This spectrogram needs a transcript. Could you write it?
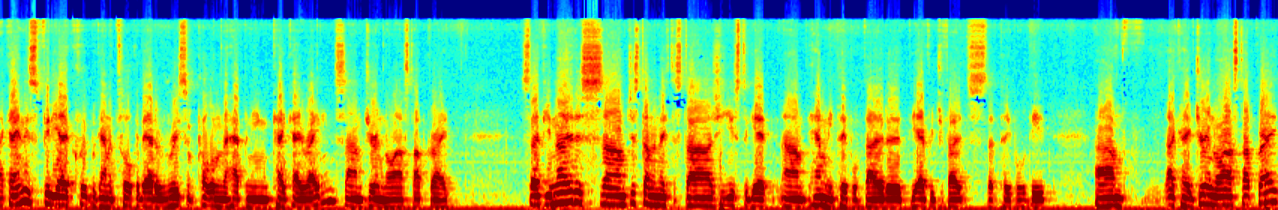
Okay, in this video clip we're going to talk about a recent problem that happened in KK ratings um, during the last upgrade. So if you notice um, just underneath the stars you used to get um, how many people voted, the average votes that people did. Um, okay, during the last upgrade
